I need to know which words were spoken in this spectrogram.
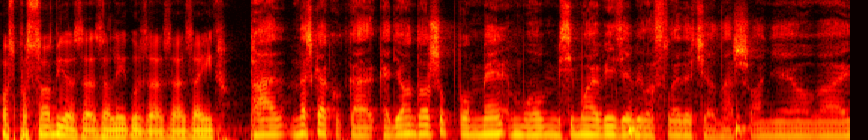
osposobio za, za ligu, za, za, za igru. Pa, znaš kako, kad, kad je on došao po meni, mo, mislim, moja vizija je bila sledeća, znaš, on je, ovaj,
